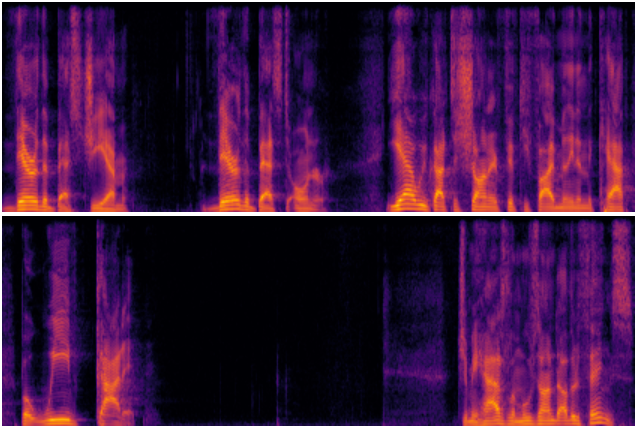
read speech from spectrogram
They're the best GM. They're the best owner. Yeah, we've got Deshaun at 55 million in the cap, but we've got it. Jimmy Haslam moves on to other things.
